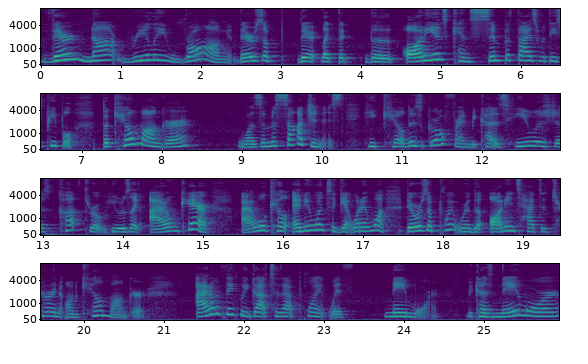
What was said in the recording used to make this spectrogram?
they're not really wrong. There's a there like the the audience can sympathize with these people, but Killmonger was a misogynist. He killed his girlfriend because he was just cutthroat. He was like, I don't care. I will kill anyone to get what I want. There was a point where the audience had to turn on Killmonger. I don't think we got to that point with Namor because Namor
